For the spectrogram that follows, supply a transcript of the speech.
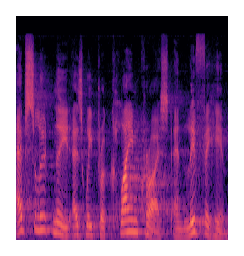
absolute need as we proclaim Christ and live for Him.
